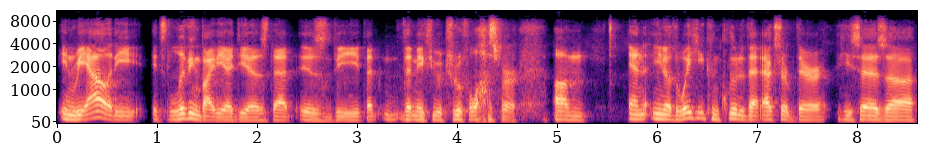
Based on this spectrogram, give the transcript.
in reality it's living by the ideas that is the that that makes you a true philosopher. Um, and you know the way he concluded that excerpt there he says uh,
